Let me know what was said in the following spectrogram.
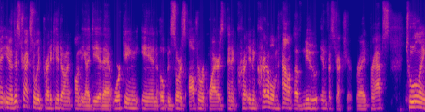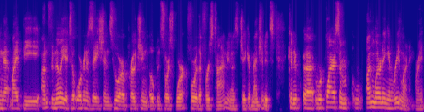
You know, this track's really predicated on, on the idea that working in open source often requires an, an incredible amount of new infrastructure, right? Perhaps tooling that might be unfamiliar to organizations who are approaching open source work for the first time. You know, as Jacob mentioned, it's can uh, require some unlearning and relearning, right?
